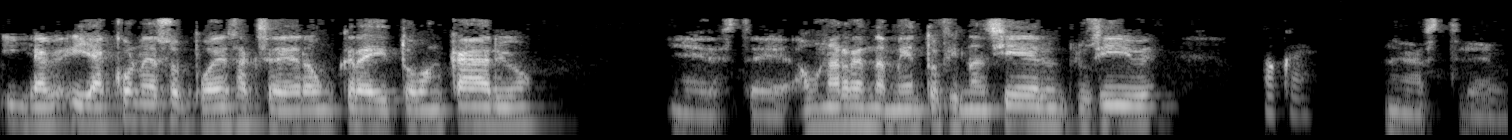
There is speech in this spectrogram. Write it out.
y, ya, con eso puedes acceder a un crédito bancario, este, a un arrendamiento financiero inclusive. Ok. Este,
